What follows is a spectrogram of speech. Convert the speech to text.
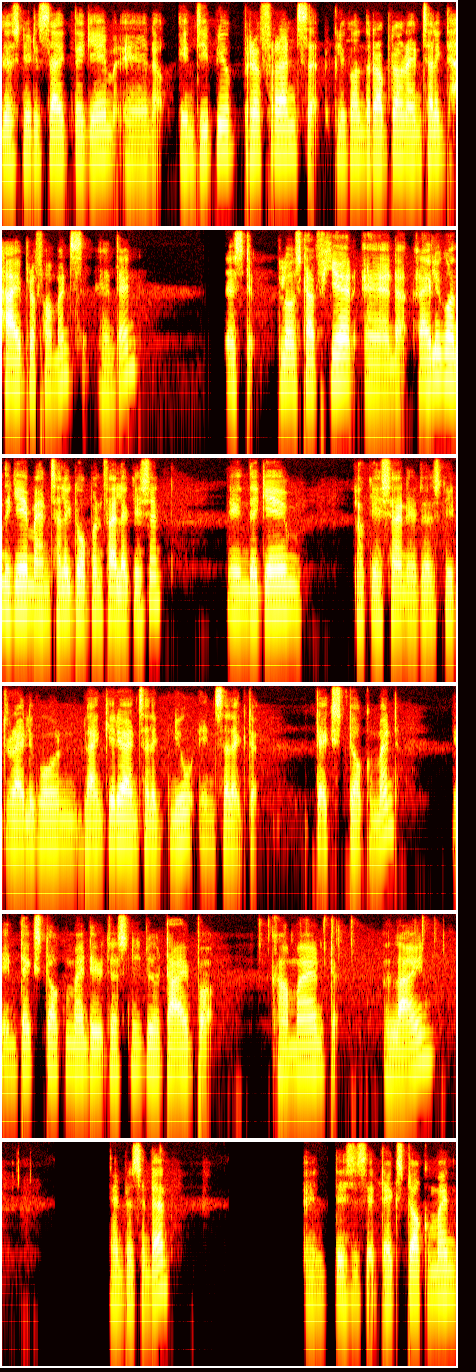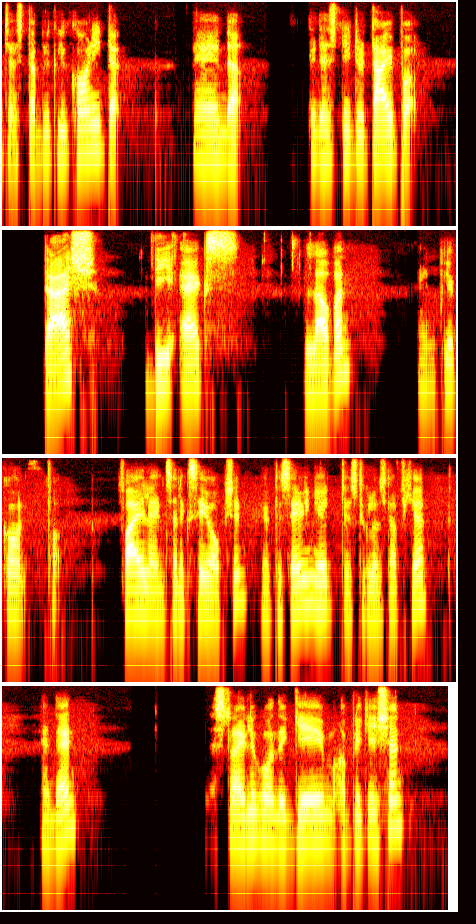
just need to select the game and in GPU preference click on the drop down and select high performance and then just close stuff here and right click on the game and select open file location in the game location you just need to right click on blank area and select new and select text document. In text document you just need to type command line and press enter and this is a text document just double click on it. And uh, you just need to type dash dx11 and click on file and select save option. After saving it just close stuff here and then just try to go on the game application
